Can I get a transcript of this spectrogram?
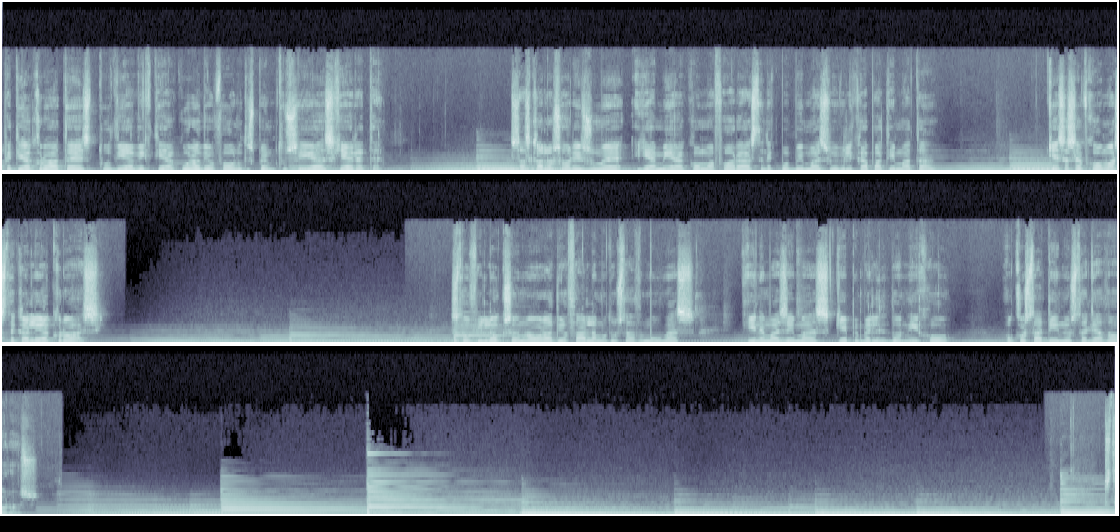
Αγαπητοί ακροατές του διαδικτυακού ραδιοφώνου της Πεμπτουσίας, χαίρετε. Σας καλωσορίζουμε για μία ακόμα φορά στην εκπομπή μας Βιβλικά Πατήματα και σας ευχόμαστε καλή ακρόαση. Στο φιλόξενο ραδιοθάλαμο του σταθμού μας είναι μαζί μας και επιμελείται τον ήχο ο Κωνσταντίνος Ταλιαδόρος.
